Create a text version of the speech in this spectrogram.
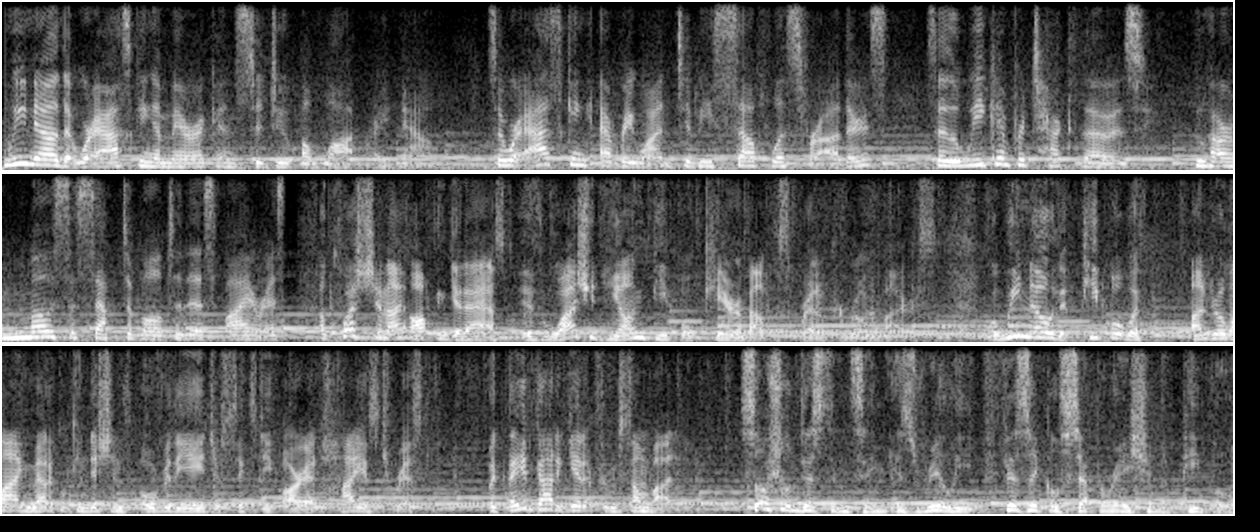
We know that we're asking Americans to do a lot right now. So we're asking everyone to be selfless for others so that we can protect those who are most susceptible to this virus. A question I often get asked is why should young people care about the spread of coronavirus? Well, we know that people with underlying medical conditions over the age of 60 are at highest risk, but they've got to get it from somebody. Social distancing is really physical separation of people.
